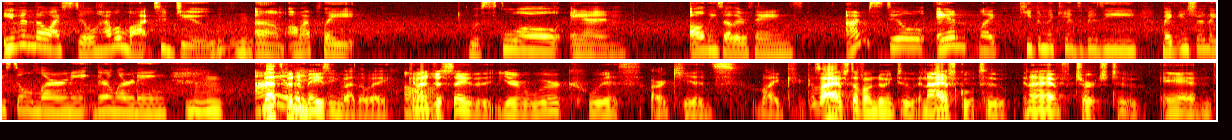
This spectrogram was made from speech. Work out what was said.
even though I still have a lot to do Mm-hmm. um, on my plate with school and all these other things. I'm still and like keeping the kids busy, making sure they still learning. They're learning. I That's been en- amazing, by the way. Can I just say that your work with our kids, like, because I have stuff I'm doing too, and I have school too, and I have church too, and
